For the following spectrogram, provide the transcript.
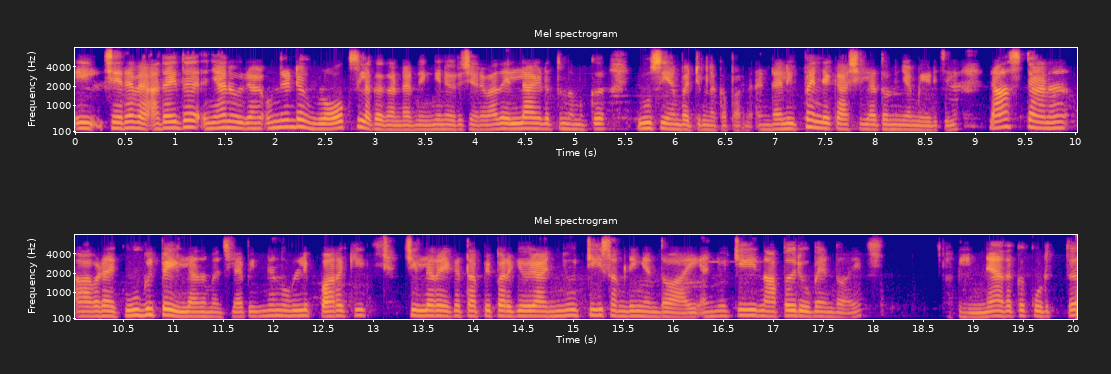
ഈ ചിരവ അതായത് ഞാൻ ഒരു ഒന്ന് രണ്ട് വ്ളോഗ്സിലൊക്കെ കണ്ടായിരുന്നു ഇങ്ങനെ ഒരു ചിരവ. അത് എല്ലായിടത്തും നമുക്ക് യൂസ് ചെയ്യാൻ പറ്റും എന്നൊക്കെ പറഞ്ഞു. എന്തായാലും ഇപ്പം എന്റെ കാശില്ലാത്തതുകൊണ്ട് ഞാൻ മേടിച്ചില്ല. ലാസ്റ്റാണ് അവിടെ ഗൂഗിൾ പേ ഇല്ലാന്ന് മനസ്സിലായി. പിന്നെ നുള്ളിപ്പറക്കി ചില്ലറയൊക്കെ തപ്പിപ്പറക്കി ഒരു അഞ്ഞൂറ്റി സംതിങ് എന്തോ ആയി. അഞ്ഞൂറ്റി നാൽപ്പത് രൂപ എന്തോ ആയി. പിന്നെ അതൊക്കെ കൊടുത്ത്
